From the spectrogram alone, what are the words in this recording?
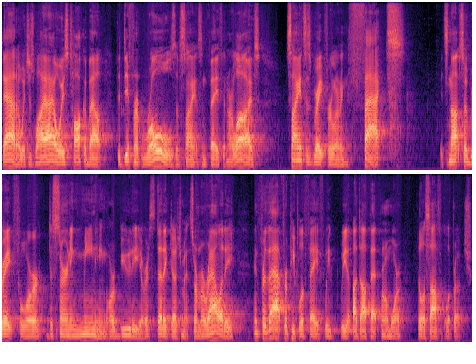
data, which is why I always talk about the different roles of science and faith in our lives. Science is great for learning facts. It's not so great for discerning meaning or beauty or aesthetic judgments or morality. And for that, for people of faith, we, we adopt that from a more philosophical approach.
